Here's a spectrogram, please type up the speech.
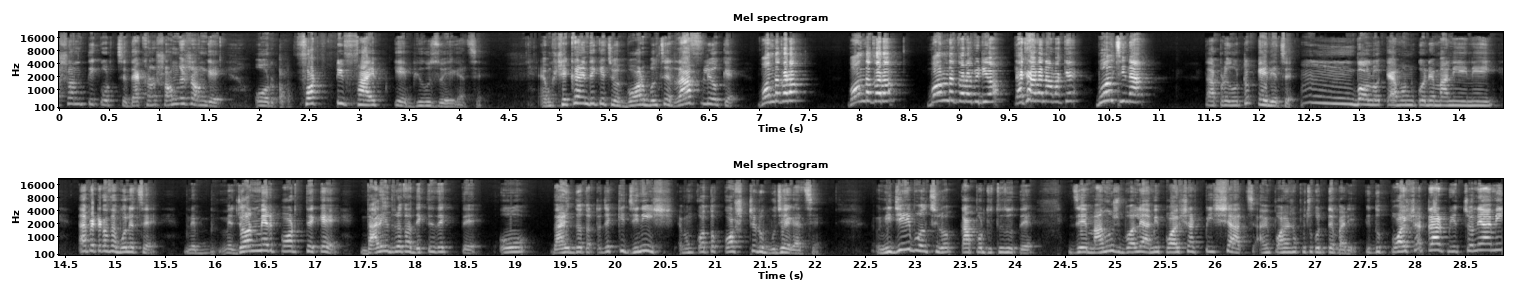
অশান্তি করছে দেখানোর সঙ্গে সঙ্গে ওর ফর্টি ফাইভ কে ভিউজ হয়ে গেছে। এবং সেখানে দেখেছি ওর বর বলছে, রাফলি, ওকে বন্ধ করো। বন্ধ করো বন্ধ করো ভিডিও দেখাবে না আমাকে বলছি না। তারপরে ওটা কেঁদেছে। "উম, বলো কেমন করে মানিয়ে নেই? তারপরে একটা কথা বলেছে মানে জন্মের পর থেকে দারিদ্রতা দেখতে দেখতে ও দারিদ্রতাটা যে কি জিনিস এবং কত কষ্টেরও বুঝে গেছে। নিজেই বলছিল কাপড় ধুতে ধুতে যে মানুষ বলে আমি পয়সার পিসাচ আমি পয়সা কিছু করতে পারি। কিন্তু পয়সাটার পেছনে আমি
